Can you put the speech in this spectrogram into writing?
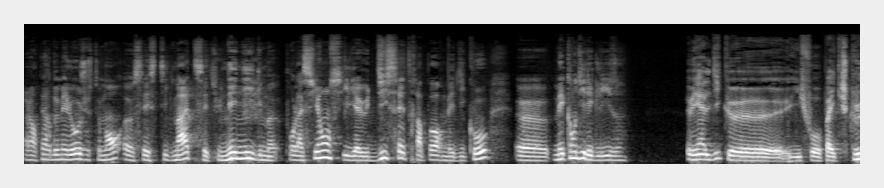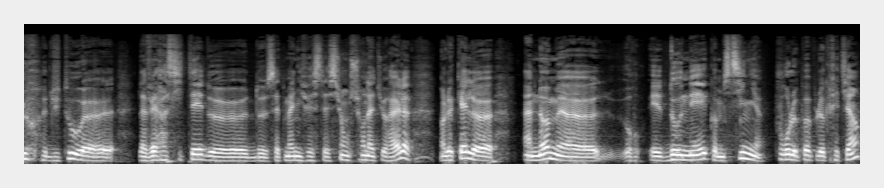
Alors, Père de Mello, justement, euh, ces stigmates, c'est une énigme pour la science. Il y a eu 17 rapports médicaux. Euh, mais qu'en dit l'Église? Eh bien, elle dit qu'il ne faut pas exclure du tout euh, la véracité de, cette manifestation surnaturelle dans laquelle un homme est donné comme signe pour le peuple chrétien,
